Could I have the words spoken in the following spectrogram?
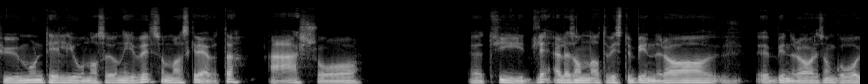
Humoren til Jonas og Jon Iver, som har skrevet det, er så eh, tydelig. Eller sånn at hvis du begynner å, begynner å liksom gå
